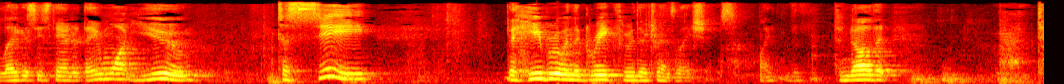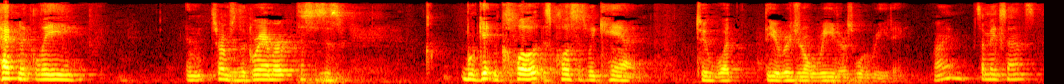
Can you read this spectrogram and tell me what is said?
Legacy Standard, they want you to see the Hebrew and the Greek through their translations. Like to know that technically, in terms of the grammar, this is as we're getting close as close as we can to what the original readers were reading. Right? Does that make sense?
